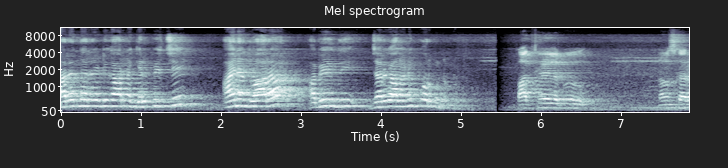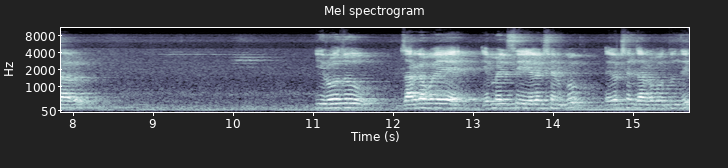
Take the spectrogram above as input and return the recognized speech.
నరేందర్ రెడ్డి గారిని గెలిపించి ఆయన ద్వారా అభివృద్ధి జరగాలని కోరుకుంటున్నాను పాత్రికేయులకు నమస్కారాలు. ఈరోజు జరగబోయే ఎమ్మెల్సీ ఎలక్షన్కు ఎలక్షన్ జరగబోతుంది.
